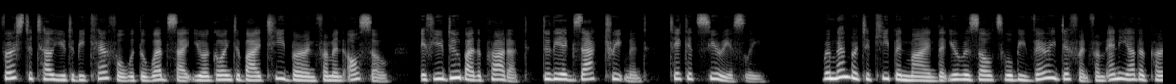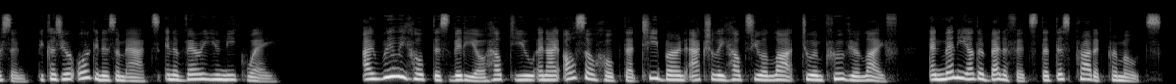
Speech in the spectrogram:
first to tell you to be careful with the website you are going to buy Tea Burn from and also, if you do buy the product, do the exact treatment, take it seriously. Remember to keep in mind that your results will be very different from any other person because your organism acts in a very unique way. I really hope this video helped you and I also hope that Tea Burn actually helps you a lot to improve your life, and many other benefits that this product promotes.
